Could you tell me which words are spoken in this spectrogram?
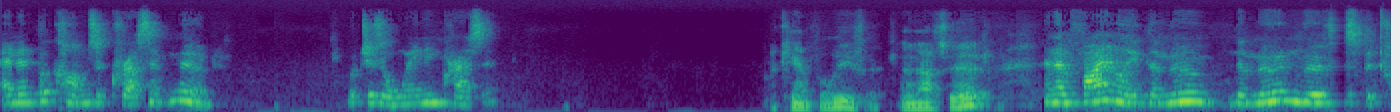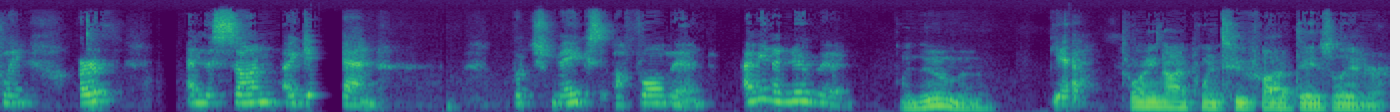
and it becomes a crescent moon, which is a waning crescent. I can't believe it. And that's it. And then finally, the moon the moon moves between Earth and the sun again, which makes a full moon. I mean a new moon. A new moon. Yeah. Twenty-nine point two five days later.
